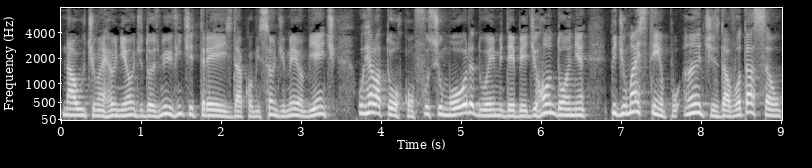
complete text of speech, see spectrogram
Na última reunião de 2023 da Comissão de Meio Ambiente, o relator Confúcio Moura, do MDB de Rondônia, pediu mais tempo antes da votação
